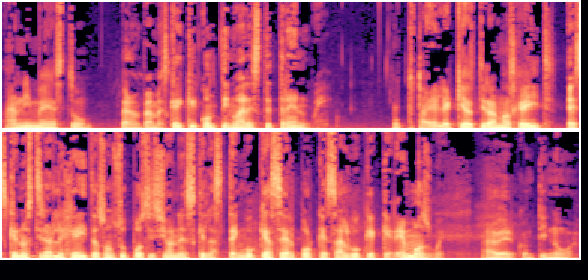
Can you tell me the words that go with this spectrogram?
anime esto. Espérame, espérame, es que hay que continuar este tren, güey. Tú todavía le quieres tirar más hate. Es que no es tirarle hate, son suposiciones que las tengo que hacer porque es algo que queremos, güey. A ver, continúa.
